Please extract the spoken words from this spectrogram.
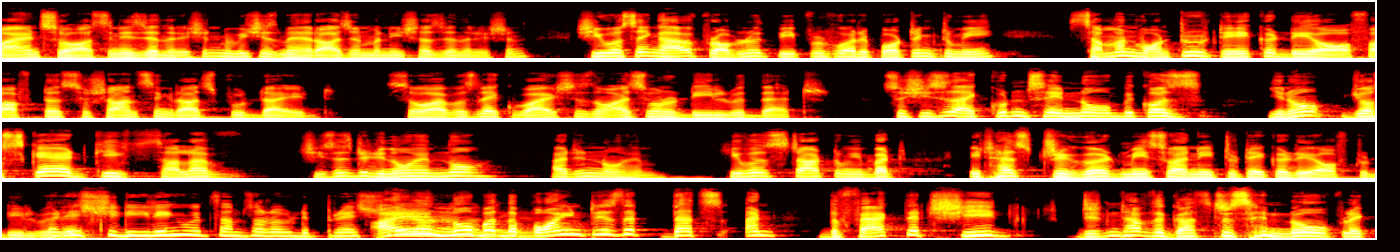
my and Suhasini's generation. Maybe she's Mehraj and Manisha's generation. She was saying I have a problem with people who are reporting to me. Someone wanted to take a day off after Sushant Singh Rajput died. So I was like, why? She says, no, I just want to deal with that. So she says, I couldn't say no because, you know, you're scared. Ki Salah, she says, did you know him? No, I didn't know him. He was a star to me, but it has triggered me, so I need to take a day off to deal with it. But it. is she dealing with some sort of depression? I don't know, but the point is that that's and the fact that she didn't have the guts to say no, like,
